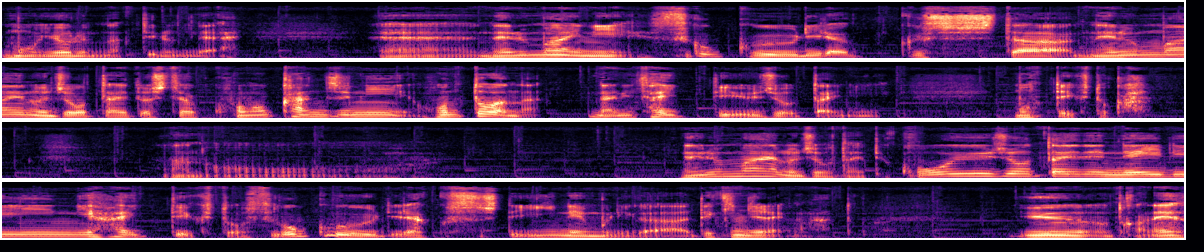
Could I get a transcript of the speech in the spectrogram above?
もう夜になっているんで、えー、寝る前にすごくリラックスした寝る前の状態としてはこの感じに本当はななりたいっていう状態に持っていくとか。あの寝る前の状態ってこういう状態で寝入りに入っていくとすごくリラックスしていい眠りができんじゃないかなというのとかね。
